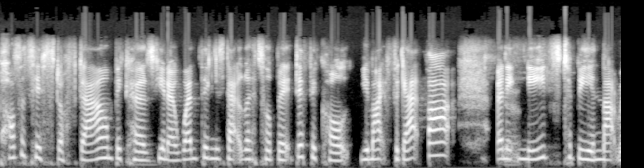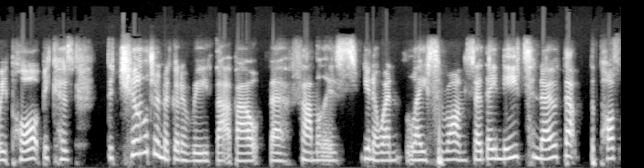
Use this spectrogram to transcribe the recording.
positive stuff down because you know when things get a little bit difficult you might forget that. And yeah. it needs to be in that report because the children are going to read that about their families you know when later on. So they need to know that the, pos-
